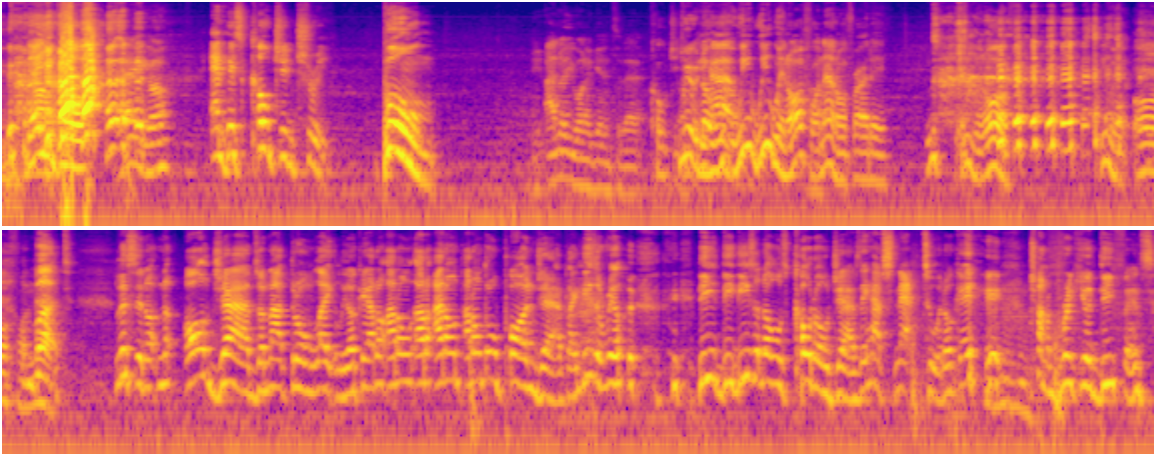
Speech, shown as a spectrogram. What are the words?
Bieniemy There you go. There you go. and his coaching tree. Boom. I know you want to get into that. coaching. We already no, have. we, we went off on that on Friday. We went off. We went off on that. But listen, uh, all jabs are not thrown lightly. Okay, I don't, I don't, I don't, I don't, I don't throw pawn jabs. Like these are real. these, these these are those Kodo jabs. They have snap to it. Okay, trying to break your defense.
